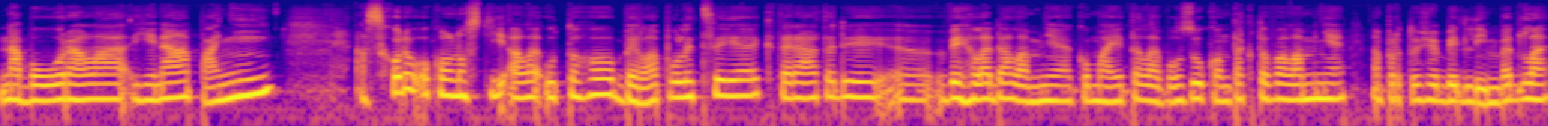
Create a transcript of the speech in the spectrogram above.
nabourala jiná paní, a shodou okolností ale u toho byla policie, která tedy eh, vyhledala mě jako majitele vozu, kontaktovala mě a protože bydlím vedle,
